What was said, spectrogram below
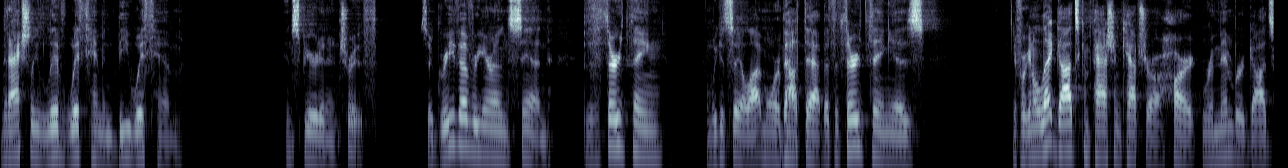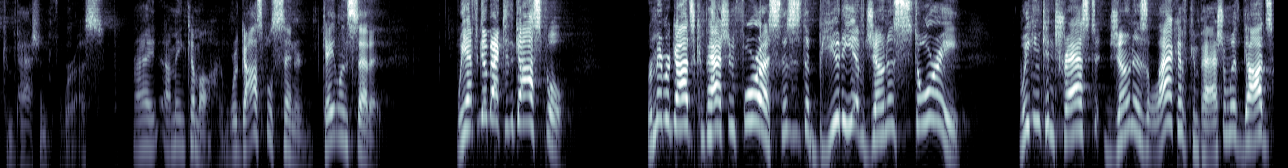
than actually live with Him and be with Him in spirit and in truth. So grieve over your own sin, But the third thing, and we could say a lot more about that, but the third thing is if we're going to let God's compassion capture our heart, remember God's compassion for us, right? I mean, come on. We're gospel centered. Caitlin said it. We have to go back to the gospel. Remember God's compassion for us. This is the beauty of Jonah's story. We can contrast Jonah's lack of compassion with God's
